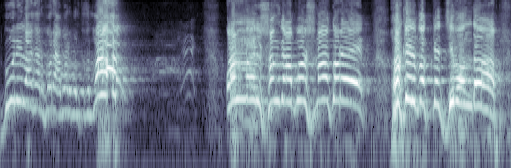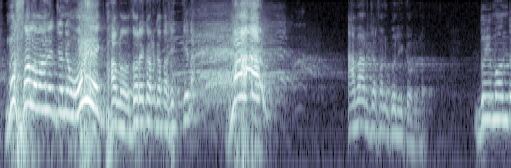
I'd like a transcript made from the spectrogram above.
গুলি লাগার পরে আবার বলতেছে, মার! অন্যের সঙ্গে আপোষ না করে হকের পক্ষে জীবন দেওয়া মুসলমানের জন্য অনেক ভালো। জোরে কোন কথা ঠিক কিনা? মার! আবার যখন গুলি করল, দুই বন্ধু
